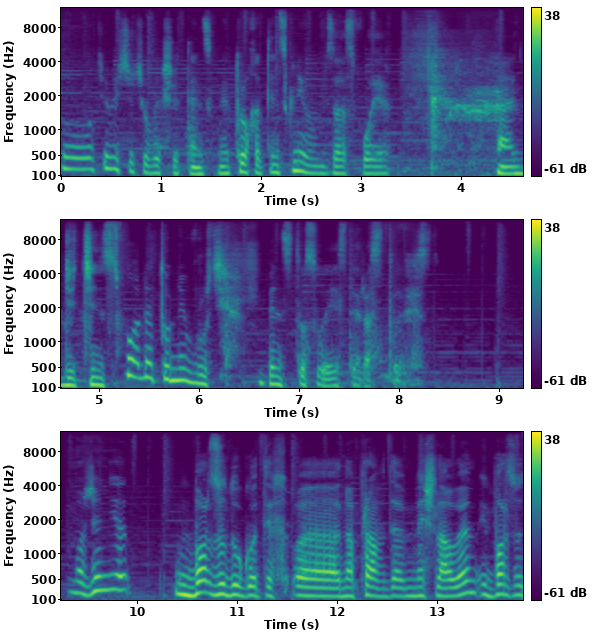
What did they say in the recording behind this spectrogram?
To oczywiście człowiek się tęskni. Trochę tęskniłem za swoje e, dzieciństwo, ale to nie wróci, więc to co jest teraz, to jest. Marzenie bardzo długo tych e, naprawdę myślałem i bardzo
